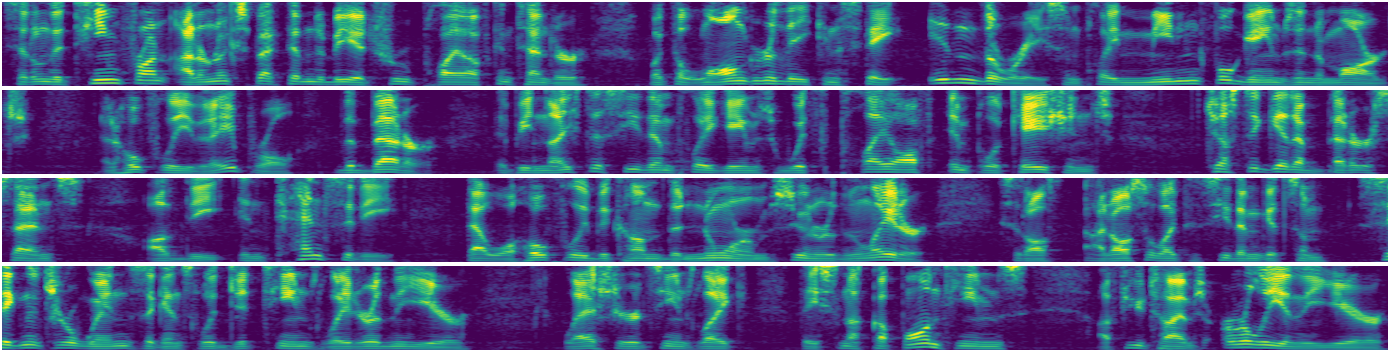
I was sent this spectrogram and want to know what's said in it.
said, On the team front, I don't expect them to be a true playoff contender, but the longer they can stay in the race and play meaningful games into March, and hopefully even April, the better. It'd be nice to see them play games with playoff implications just to get a better sense of the intensity that will hopefully become the norm sooner than later. He said, I'd also like to see them get some signature wins against legit teams later in the year. Last year, it seems like they snuck up on teams a few times early in the year,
